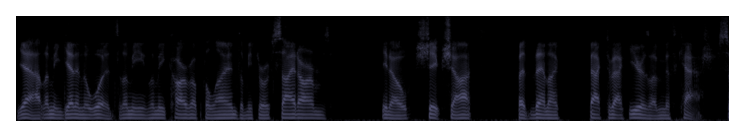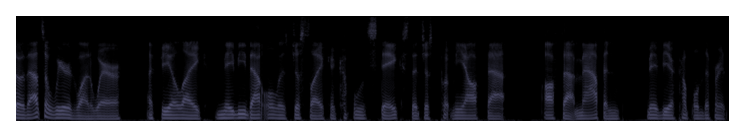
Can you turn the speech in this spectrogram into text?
yeah, let me get in the woods. Let me let me carve up the lines. Let me throw sidearms, you know, shape shots. But then I back to back years I've missed cash. So that's a weird one where I feel like maybe that one was just like a couple of mistakes that just put me off that off that map and maybe a couple different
